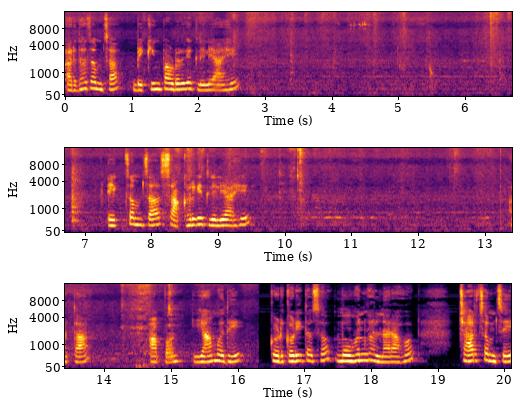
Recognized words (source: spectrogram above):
अर्धा चमचा बेकिंग पावडर घेतलेली आहे. एक चमचा साखर घेतलेली आहे. आता आपण यामध्ये कडकडीत असं मोहन घालणार आहोत. चार चमचे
